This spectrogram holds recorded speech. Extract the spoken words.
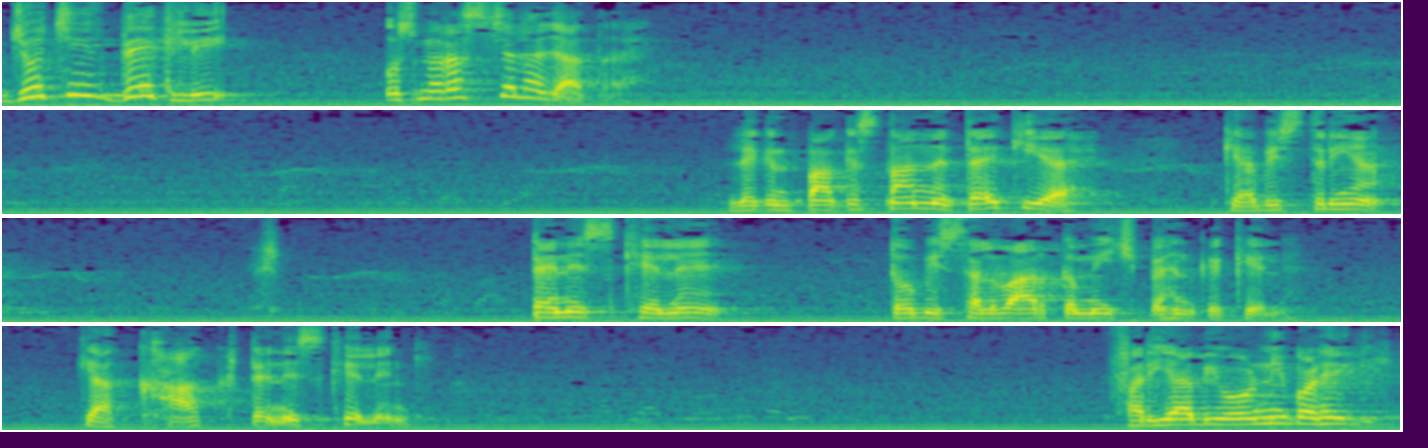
जो चीज़ देख ली उसमें रस चला जाता है। लेकिन पाकिस्तान ने तय किया है कि अब स्त्रियाँ टेनिस खेलें तो भी सलवार कमीज पहन के खेलें। क्या खाक टेनिस खेलेंगी? फरिया भी ओढ़नी पड़ेगी।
